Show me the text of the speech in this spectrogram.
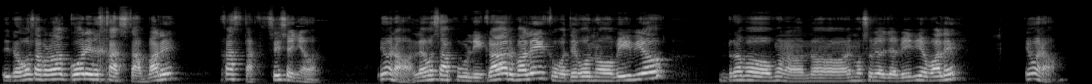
y lo vamos a probar con el hashtag, ¿vale? Hashtag, sí señor. Y bueno, le vamos a publicar, ¿vale? Como tengo un nuevo vídeo, robo, bueno, no hemos subido ya el vídeo, ¿vale? Y bueno,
